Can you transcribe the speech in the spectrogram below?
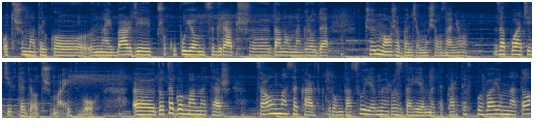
otrzyma tylko najbardziej przekupujący gracz e, daną nagrodę, czy może będzie musiał za nią zapłacić i wtedy otrzyma ich dwóch. E, do tego mamy też całą masę kart, którą tasujemy, rozdajemy. Te karty wpływają na to,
